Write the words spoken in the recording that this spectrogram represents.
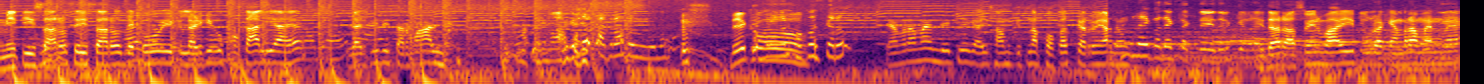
मिकी मिकी इशारों से इशारों देखो एक लड़की को फंसा लिया है। लड़की भी शर्मा देखो। फोकस करो कैमरामैन देखिए गाइस हम कितना फोकस कर रहे हैं। को देख सकते हैं इधर कैमरा इधर अश्विन भाई पूरा कैमरा मैन में।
